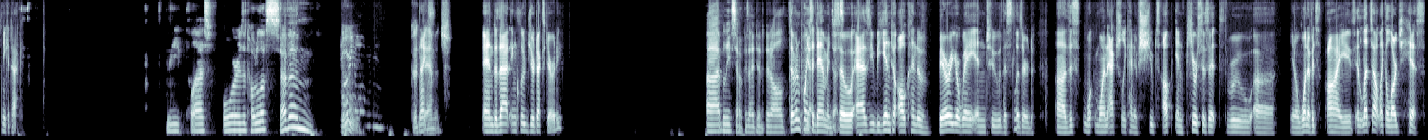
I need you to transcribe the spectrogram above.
sneak attack. Three plus four is a total of seven. Ooh, good Nice. damage. And does that include your dexterity? Uh, I believe so because I did it all. Seven points Yeah, of damage. So as you begin to all kind of bury your way into this lizard, uh, this w- one actually kind of shoots up and pierces it through, uh, you know, one of its eyes. It lets out like a large hiss,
